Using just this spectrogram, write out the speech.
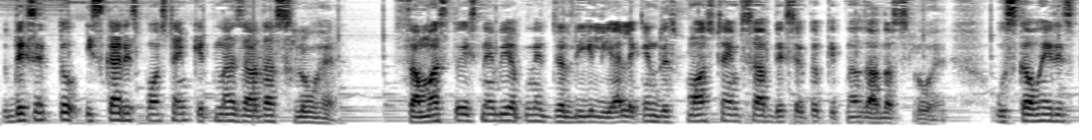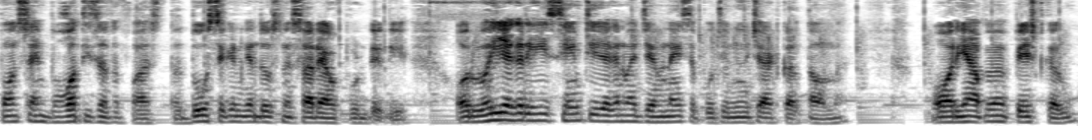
तो देख सकते हो इसका रिस्पॉन्स टाइम कितना ज़्यादा स्लो है। समझ तो इसने भी अपने जल्दी लिया, लेकिन रिस्पॉन्स टाइम से आप देख सकते हो कितना ज़्यादा स्लो है। उसका वही रिस्पॉन्स टाइम बहुत ही ज़्यादा फास्ट था। दो सेकंड के अंदर उसने सारे आउटपुट दे दिए। और वही अगर यही सेम चीज़ अगर मैं जेमिनाई से पूछूँ न्यू चैट करता हूँ मैं, और यहाँ पे मैं पेस्ट करूँ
